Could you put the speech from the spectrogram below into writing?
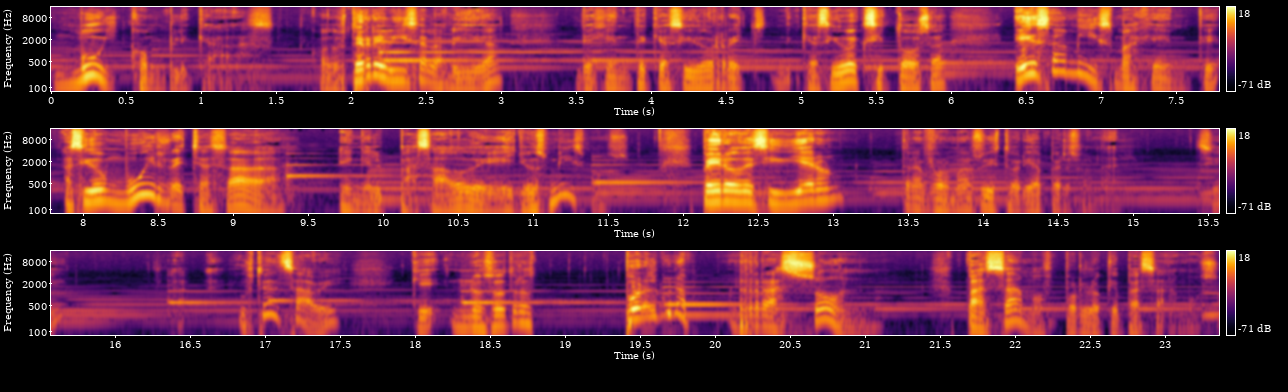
muy complicadas. Cuando usted revisa la vida de gente que ha sido, que ha sido exitosa, esa misma gente ha sido muy rechazada en el pasado de ellos mismos, pero decidieron transformar su historia personal. ¿sí? Usted sabe que nosotros, por alguna razón, pasamos por lo que pasamos.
